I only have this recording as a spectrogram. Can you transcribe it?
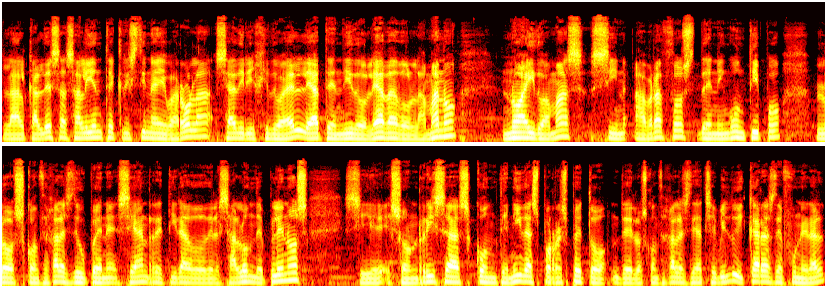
la alcaldesa saliente Cristina Ibarrola se ha dirigido a él, le ha atendido, le ha dado la mano no ha ido a más sin abrazos de ningún tipo. Los concejales de UPN se han retirado del salón de plenos, sonrisas contenidas por respeto de los concejales de H. Bildu y caras de funeral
